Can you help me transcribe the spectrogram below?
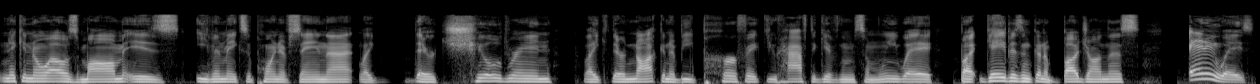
Nick and Noelle's mom is even makes a point of saying that, like, they're children, like, they're not going to be perfect. You have to give them some leeway. But Gabe isn't going to budge on this. Anyways,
